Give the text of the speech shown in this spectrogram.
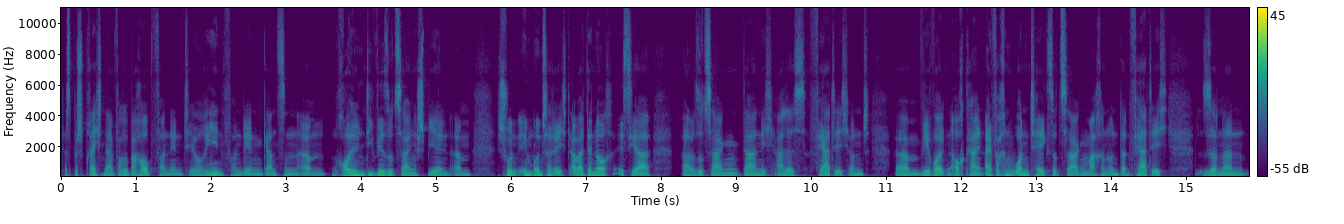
das Besprechen einfach überhaupt von den Theorien, von den ganzen ähm, Rollen, die wir sozusagen spielen, ähm, schon im Unterricht. Aber dennoch ist ja äh, sozusagen da nicht alles fertig und ähm, wir wollten auch keinen einfachen One-Take sozusagen machen und dann fertig, sondern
